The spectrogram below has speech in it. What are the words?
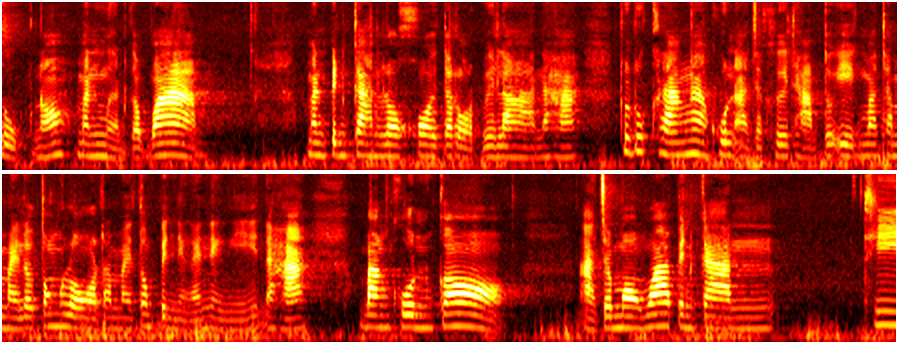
สุขเนาะมันเหมือนกับว่า มันเป็นการรอคอยตลอดเวลานะคะ ทุกๆ ครั้งอะคุณอาจจะเคยถามตัวเองมาทำไมเราต้องรอทำไมต้องเป็นอย่างนั้นอย่างนี้นะคะ บางคนก็อาจจะมองว่าเป็นการที่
